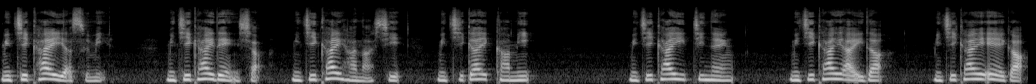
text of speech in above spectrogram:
Michikai Yasumi, Michikai Densha, Michikai Hanashi, Michikai Kami, Michikai Ichinen, Michikai Aida, Michikai Eiga,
